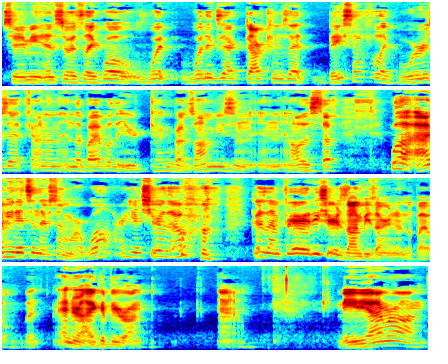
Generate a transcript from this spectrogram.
See what I mean? And so it's like, well, what what exact doctrine is that based off of? Like, where is that found in, in the Bible that you're talking about zombies and, and, and all this stuff? Well, I mean, it's in there somewhere. Well, are you sure though? Because I'm fairly sure zombies aren't in the Bible. But I don't know. I could be wrong. I don't know. Maybe I'm wrong.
